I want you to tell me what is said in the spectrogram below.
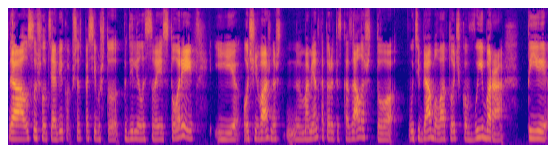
Да, услышала тебя, Вика. Вообще спасибо, что поделилась своей историей. И очень важный момент, который ты сказала, что у тебя была точка выбора ты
